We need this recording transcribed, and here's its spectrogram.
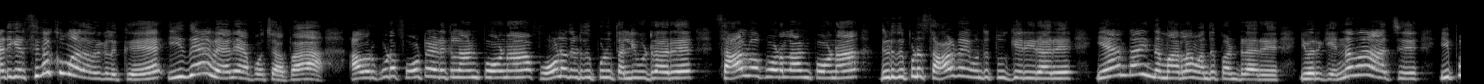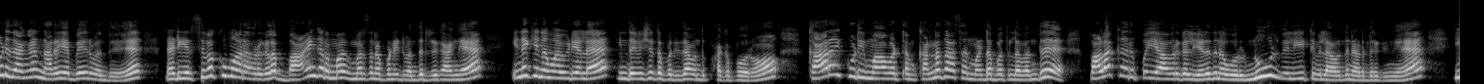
நடிகர் சிவகுமார் அவர்களுக்கு இதே வேலையா போச்சாப்பா? அவர் கூட போட்டோ எடுக்கலான்னு போனா போனை திடுதுப்புன்னு தள்ளி விடுறாரு. சால்வை போடலான்னு போனா திடுதுப்புன்னு சால்வையை வந்து தூக்கி எறிகிறாரு. ஏன் தான் இந்த மாதிரிலாம் வந்து பண்றாரு? இவருக்கு என்னதான் ஆச்சு? இப்படிதாங்க நிறைய பேர் வந்து நடிகர் சிவகுமார் அவர்களை பயங்கரமா விமர்சனம் பண்ணிட்டு வந்துட்டு இருக்காங்க. இன்னைக்கு நம்ம வீடியோல இந்த விஷயத்தை பத்தி தான் வந்து பார்க்க போறோம். காரைக்குடி மாவட்டம் கண்ணதாசன் மண்டபத்துல வந்து பழக்கருப்பையா அவர்கள் எழுதின ஒரு நூல் வெளியீட்டு விழா வந்து நடந்திருக்குங்க.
